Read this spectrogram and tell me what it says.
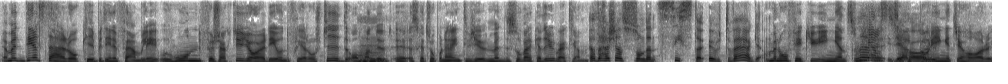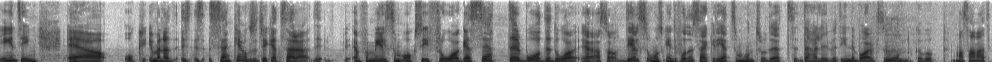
ja, men dels det här då, keep it in the family. Hon försökte ju göra det under flera års tid om man nu eh, ska tro på den här intervjun. Men så verkade det ju verkligen. Ja, det här känns som den sista utvägen. Men hon fick ju ingen som Nej, helst gehör. hjälp och inget gehör och ingenting. Eh, och jag menar, sen kan jag också tycka att så här, en familj som också ifrågasätter både då, eh, alltså dels hon ska inte få den säkerhet som hon trodde att det här livet innebar eftersom Mm. hon gav upp massa annat.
